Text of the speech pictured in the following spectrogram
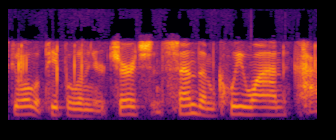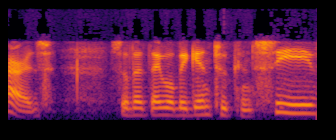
school, the people in your church, and send them Wan cards so that they will begin to conceive.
